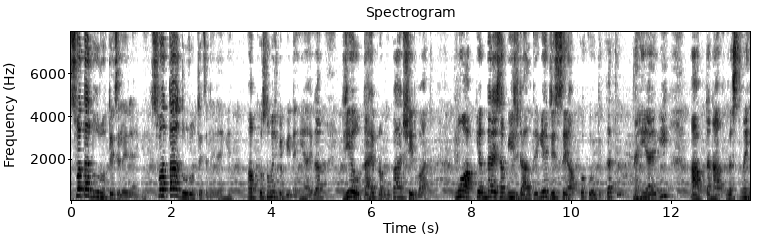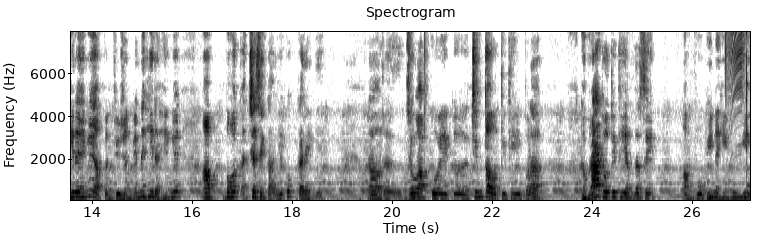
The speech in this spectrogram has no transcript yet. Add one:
स्वतः दूर होते चले जाएँगे। स्वतः दूर होते चले जाएँगे। आपको समझ में भी नहीं आएगा। ये होता है प्रभु का आशीर्वाद। वो आपके अंदर ऐसा बीज डाल देंगे जिससे आपको कोई दिक्कत नहीं आएगी। आप तनावग्रस्त नहीं रहेंगे, आप कंफ्यूजन में नहीं रहेंगे। आप बहुत अच्छे से कार्य को करेंगे। और जो आपको एक चिंता होती थी, बड़ा घबराहट होती थी अंदर से, अब वो भी नहीं होगी।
